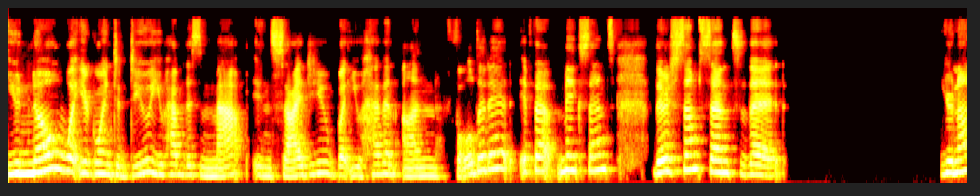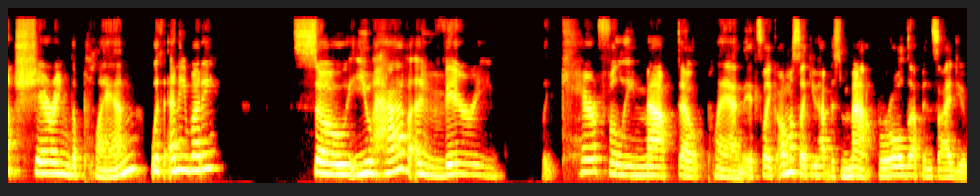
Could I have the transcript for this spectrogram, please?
you know what you're going to do you have this map inside you but you haven't unfolded it if that makes sense. There's some sense that you're not sharing the plan with anybody so you have a very like carefully mapped out plan. It's like almost like you have this map rolled up inside you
